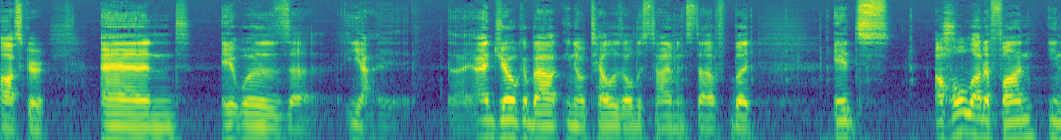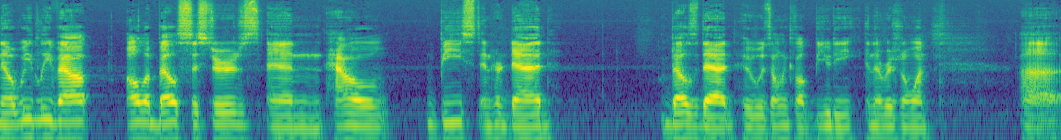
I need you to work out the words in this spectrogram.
Oscar, and it was, uh, yeah. I, I joke about you know Tale as Old as Time and stuff, but it's a whole lot of fun. You know, we leave out all of Belle's sisters and how Beast and her dad, Belle's dad, who was only called Beauty in the original one. Uh,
